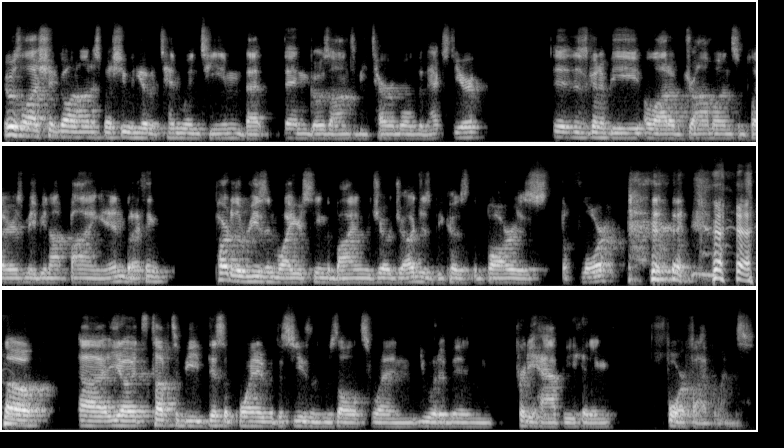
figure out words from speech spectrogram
there was a lot of shit going on, especially when you have a 10 win team that then goes on to be terrible the next year there's going to be a lot of drama and some players maybe not buying in. But I think part of the reason why you're seeing the buy-in with Joe Judge is because the bar is the floor. so uh, you know it's tough to be disappointed with the season's results when you would have been pretty happy hitting four or five wins.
